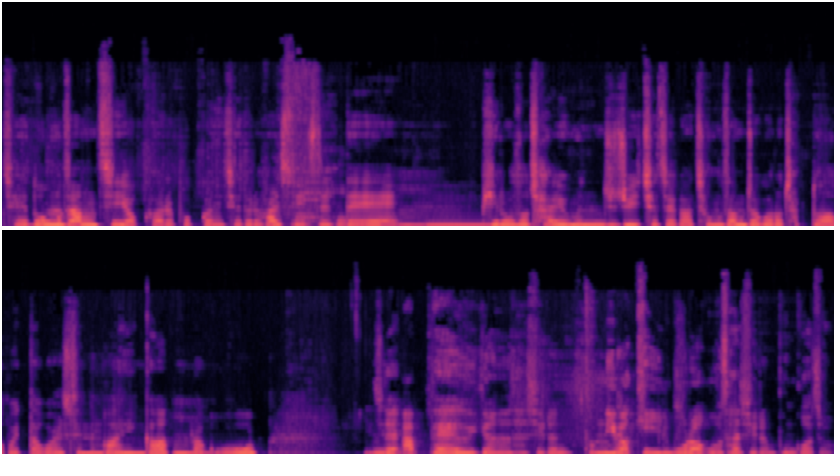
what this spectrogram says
제동장치 역할을 법관이 제대로 할 수 있을 어허. 때에 음. 음. 비로소 자유민주주의 체제가 정상적으로 작동하고 있다고 할 수 있는 거 아닌가라고 이제 근데 앞에 의견은 사실은 톱니바퀴 일부라고 사실은 본 거죠.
